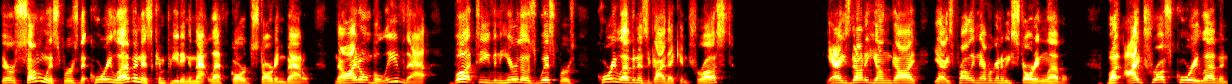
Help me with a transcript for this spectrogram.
there are some whispers that Corey Levin is competing in that left guard starting battle. Now, I don't believe that, but to even hear those whispers, Corey Levin is a guy that can trust. Yeah, he's not a young guy. Yeah, he's probably never going to be starting level. But I trust Corey Levin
